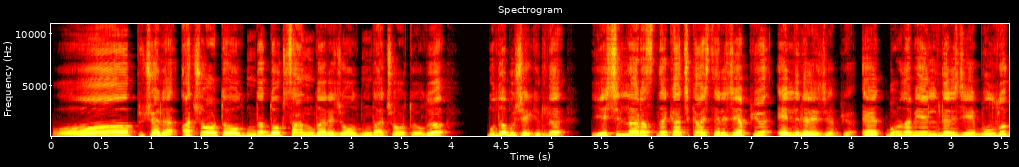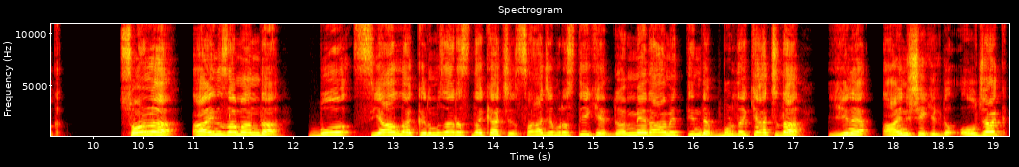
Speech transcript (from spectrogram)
Hop şöyle açı ortay olduğunda 90 derece olduğunda açı ortay oluyor. Bu da bu şekilde. Yeşille arasındaki açı kaç derece yapıyor? 50 derece yapıyor. Evet burada bir 50 dereceyi bulduk. Sonra aynı zamanda bu siyahla kırmızı arasındaki açı sadece burası değil ki dönmeye devam ettiğinde buradaki açı da yine aynı şekilde olacak.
